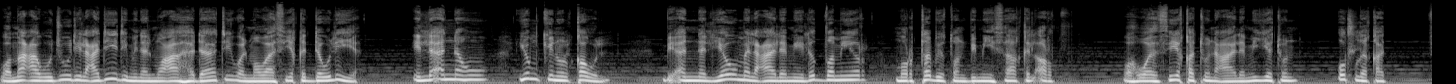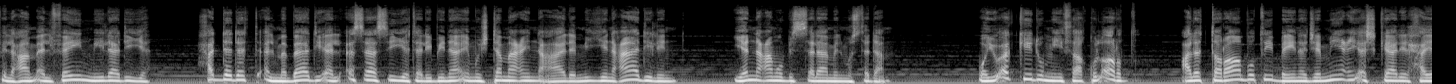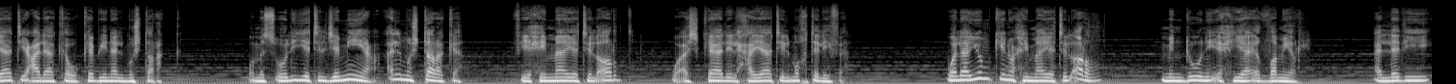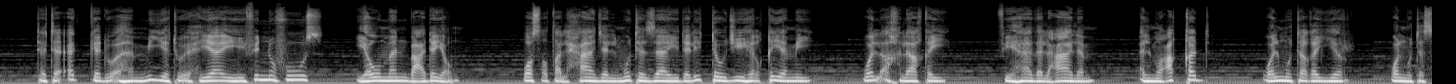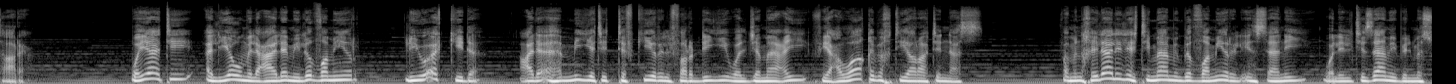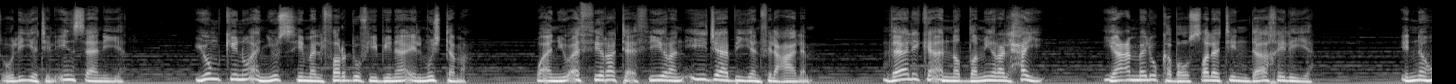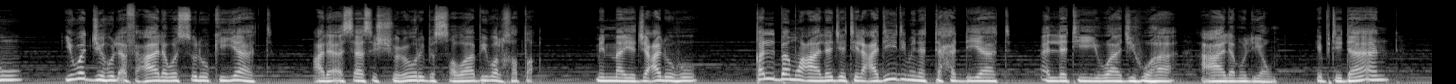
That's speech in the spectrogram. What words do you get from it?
ومع وجود العديد من المعاهدات والمواثيق الدولية إلا أنه يمكن القول بأن اليوم العالمي للضمير مرتبط بميثاق الأرض وهو وثيقه عالمية أطلقت في العام 2000 ميلادية حددت المبادئ الأساسية لبناء مجتمع عالمي عادل ينعم بالسلام المستدام ويؤكد ميثاق الأرض على الترابط بين جميع أشكال الحياة على كوكبنا المشترك ومسؤولية الجميع المشتركة في حماية الأرض وأشكال الحياة المختلفة. ولا يمكن حماية الأرض من دون إحياء الضمير الذي تتأكد أهمية إحيائه في النفوس يوما بعد يوم وسط الحاجة المتزايدة للتوجيه القيمي والاخلاقي في هذا العالم المعقد والمتغير والمتسارع. ويأتي اليوم العالمي للضمير ليؤكد على أهمية التفكير الفردي والجماعي في عواقب اختيارات الناس. فمن خلال الاهتمام بالضمير الإنساني والالتزام بالمسؤولية الإنسانية يمكن أن يسهم الفرد في بناء المجتمع وأن يؤثر تاثيرا ايجابيا في العالم. ذلك أن الضمير الحي يعمل كبوصلة داخلية إنه يوجه الأفعال والسلوكيات على أساس الشعور بالصواب والخطأ مما يجعله قلب معالجة العديد من التحديات التي يواجهها عالم اليوم ابتداء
